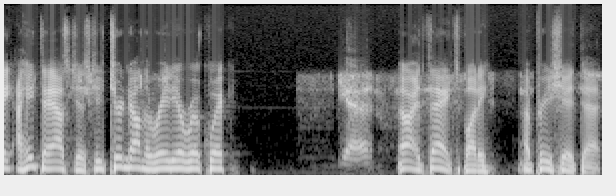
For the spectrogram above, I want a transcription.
I, I hate to ask this. Can you turn down the radio real quick? Yeah. All right, thanks, buddy. I appreciate that.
